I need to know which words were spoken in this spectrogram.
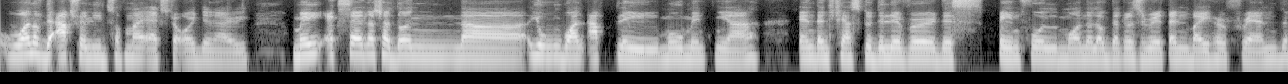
one of the actual leads of My Extraordinary, may eksena siya doon na yung one act play moment niya and then she has to deliver this painful monologue that was written by her friend.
